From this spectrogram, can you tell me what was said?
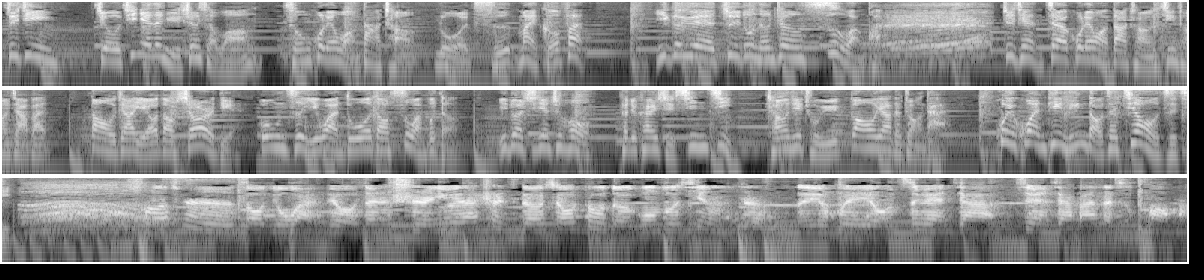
最近九七年的女生小王从互联网大厂裸辞卖盒饭，一个月最多能挣四万块。之前在互联网大厂经常加班，到家也要到十二点，工资一万多到四万不等。一段时间之后，她就开始心悸，长期处于高压的状态，会幻听领导在叫自己。说是朝九晚六，但是因为它涉及到销售的工作性质，所以会有自愿加自愿加班的情况嘛。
